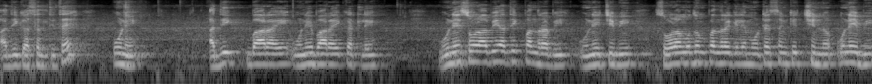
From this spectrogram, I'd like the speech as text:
अधिक असेल तिथे उणे. अधिक बारा आहे उणे बारा ए कटले. उणे सोळा बी अधिक पंधरा बी. उणेची बी. सोळामधून पंधरा गेले मोठ्या संख्येत चिन्ह. उणे बी.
